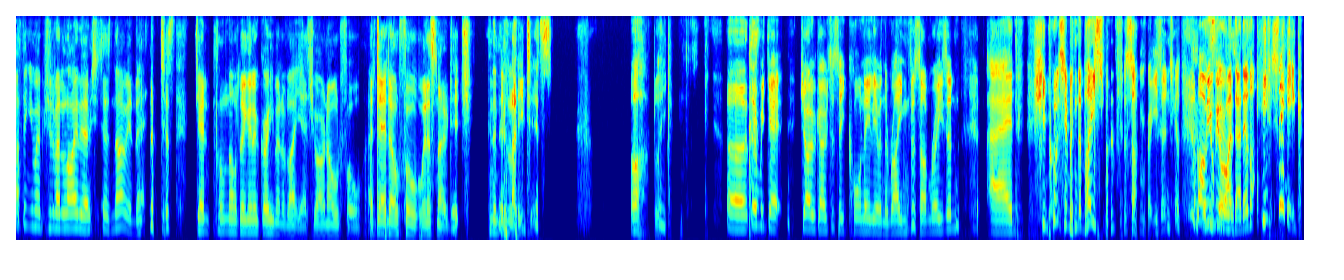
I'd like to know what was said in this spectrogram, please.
I think you maybe should have had a line there. She says no in there. Just gentle nodding in agreement of like, yes, you are an old fool, a dead old fool in a snow ditch in the Middle Ages. Oh, bleak. Uh, then we get Joe goes to see Cornelia in the rain for some reason, and she puts him in the basement for some reason. Goes, "Oh, you'll be all right down there." Like, He's sick.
